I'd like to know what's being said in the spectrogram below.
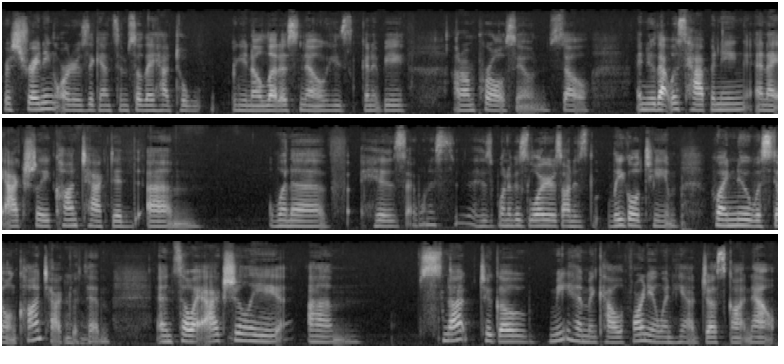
restraining orders against him, so they had to, you know, let us know he's going to be out on parole soon. So I knew that was happening, and I actually contacted um, one of his I want to his one of his lawyers on his legal team, who I knew was still in contact mm-hmm. with him, and so I actually um, snuck to go meet him in California when he had just gotten out,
